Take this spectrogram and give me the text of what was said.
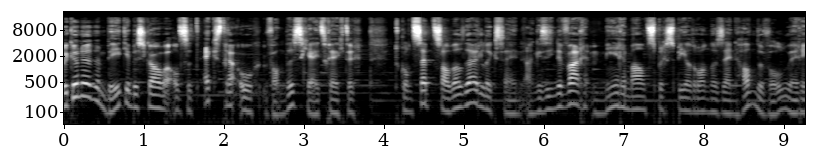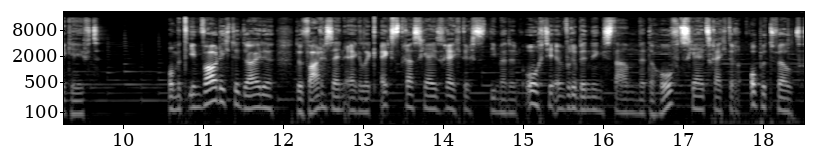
We kunnen het een beetje beschouwen als het extra oog van de scheidsrechter. Het concept zal wel duidelijk zijn, aangezien de VAR meermaals per speelronde zijn handen vol werk heeft. Om het eenvoudig te duiden, de VAR zijn eigenlijk extra scheidsrechters die met een oortje in verbinding staan met de hoofdscheidsrechter op het veld.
